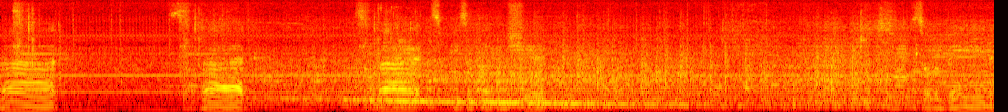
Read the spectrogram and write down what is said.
that. Sell that. Sell that. It's a piece of fucking shit. Sell the Bane.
